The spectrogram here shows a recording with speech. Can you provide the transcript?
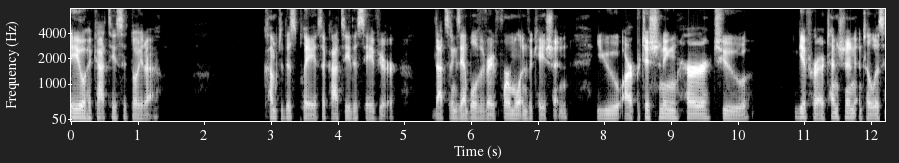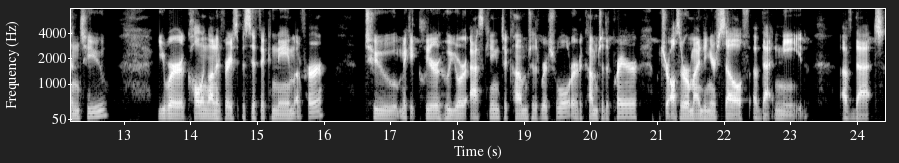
Eo Hecate Soteira. Come to this place, Hecate the Savior. That's an example of a very formal invocation. You are petitioning her to give her attention and to listen to you. You are calling on a very specific name of her to make it clear who you're asking to come to the ritual or to come to the prayer, but you're also reminding yourself of that need, of that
